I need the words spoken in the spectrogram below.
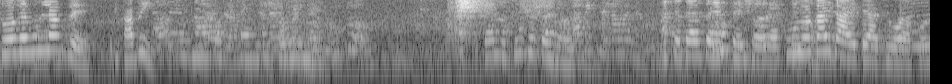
তোর বেগুন লাগবে? তুই খাবি? কেন? দুটো কেন? আচ্ছা তাহলে তো একটাই সর পুরোটাই ডায়েটে আছে ও এখন।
